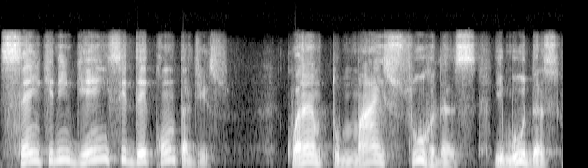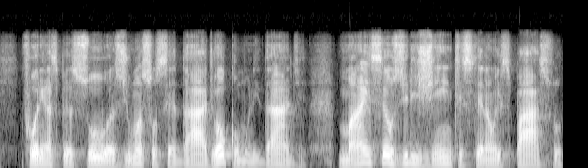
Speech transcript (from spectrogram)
sem que ninguém se dê conta disso. Quanto mais surdas e mudas forem as pessoas de uma sociedade ou comunidade, mais seus dirigentes terão espaço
